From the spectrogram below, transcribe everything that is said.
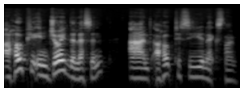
I hope you enjoyed the lesson, and I hope to see you next time.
